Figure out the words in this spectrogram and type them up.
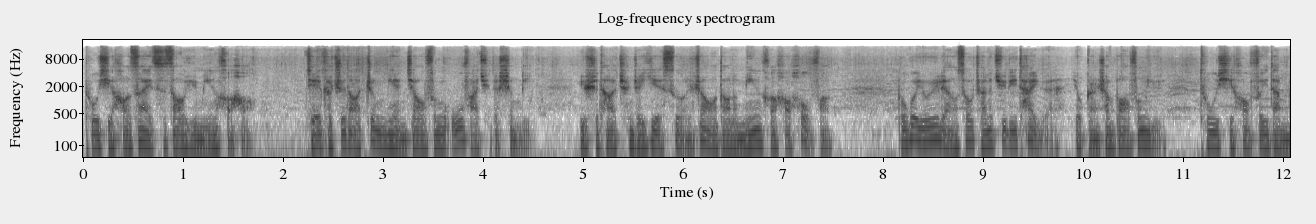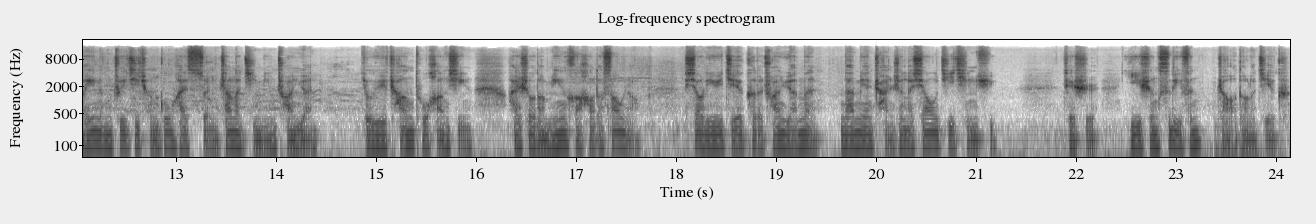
突袭号再次遭遇明和号。杰克知道正面交锋无法取得胜利，于是他趁着夜色绕到了明和号后方。不过，由于两艘船的距离太远，又赶上暴风雨，突袭号非但没能追击成功，还损伤了几名船员。由于长途航行，还受到明和号的骚扰，效力于杰克的船员们难免产生了消极情绪。这时，医生斯蒂芬找到了杰克。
